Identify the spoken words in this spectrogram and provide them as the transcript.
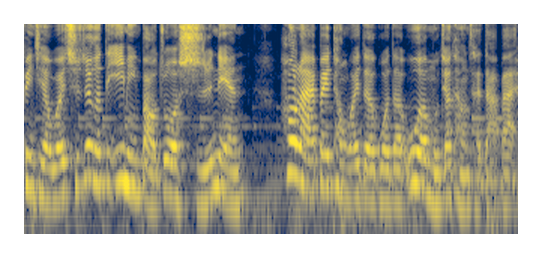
并且维持这个第一名宝座十年。后来被同为德国的乌尔姆教堂才打败，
